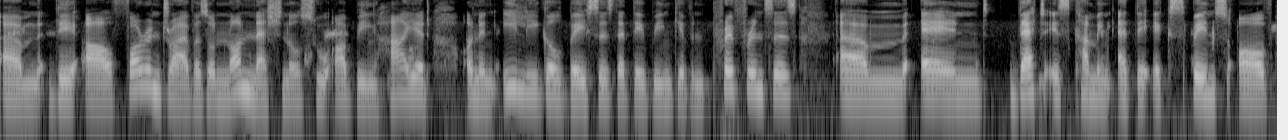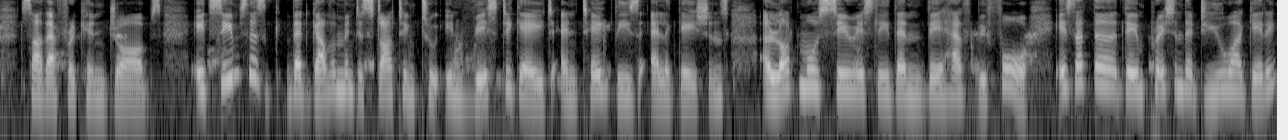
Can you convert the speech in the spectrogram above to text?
um, there are foreign drivers or non nationals who are being hired on an illegal basis, that they've been given preferences, um, and that is coming at the expense of South African jobs. It seems as that government is starting to investigate and take these allegations a lot more seriously than they have before. Is that the, the impression that you are getting?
